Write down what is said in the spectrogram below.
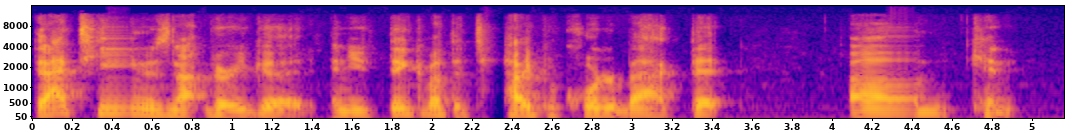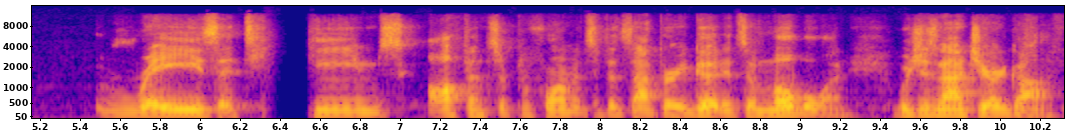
that team is not very good, and you think about the type of quarterback that um, can raise a team's offensive performance if it's not very good. It's a mobile one, which is not Jared Goff.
